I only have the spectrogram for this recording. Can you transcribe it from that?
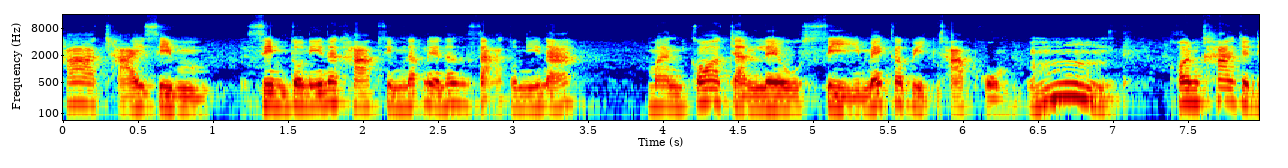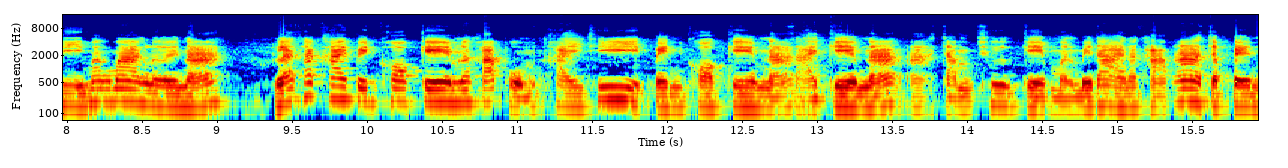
ถ้าใช้ซิมซิมตัวนี้นะครับซิมนักเรียนนักศึกษาตัวนี้นะ มันก็จะเร็ว 4 เมกะบิตครับผมอืมค่อนข้างจะดีมากๆเลยนะ และถ้าใครเป็นคอเกมนะครับผมใครที่เป็นคอเกมนะสายเกมนะอ่าจำชื่อเกมมันไม่ได้นะครับอ่าจะเป็น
